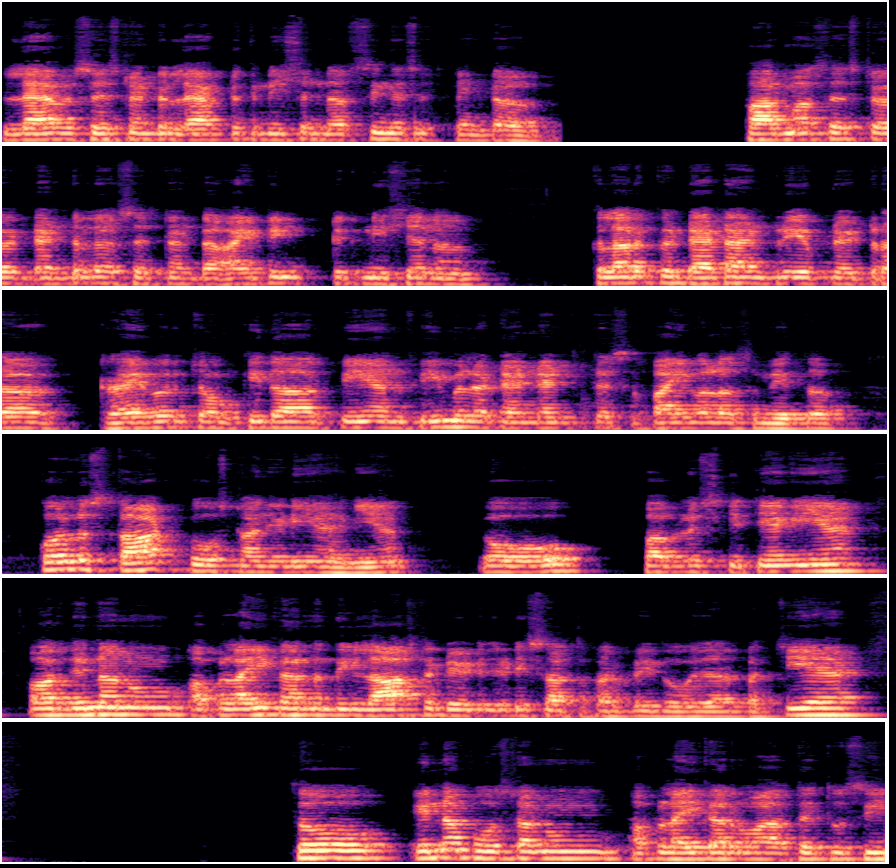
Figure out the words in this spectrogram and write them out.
lab assistant lab technician nursing assistant pharmacist dental assistant IT technician clerk data entry operator driver ਚੌਕੀਦਾਰ ਪੀਐਨ ਫੀਮੇਲ ਅਟੈਂਡੈਂਟ ਤੇ ਸਫ਼ਾਈ ਵਾਲਾ ਸਮੇਤ ਕੁੱਲ 67 ਪੋਸਟਾਂ ਜਿਹੜੀਆਂ ਹੈਗੀਆਂ, ਉਹ ਪਬਲਿਸ਼ ਕੀਤੀਆਂ ਗਈਆਂ ਔਰ ਜਿਨ੍ਹਾਂ ਨੂੰ ਅਪਲਾਈ ਕਰਨ ਦੀ ਲਾਸਟ ਡੇਟ ਜਿਹੜੀ 7 ਫਰਵਰੀ 2025 ਹੈ। ਸੋ ਇਹਨਾਂ ਪੋਸਟਾਂ ਨੂੰ ਅਪਲਾਈ ਕਰਨ ਵਾਸਤੇ ਤੁਸੀਂ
